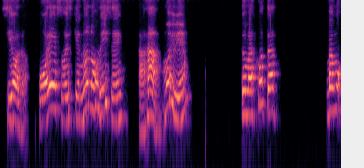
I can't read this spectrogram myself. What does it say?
¿sí o no? Por eso es que no nos dicen, ajá, muy bien, tu mascota, vamos,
